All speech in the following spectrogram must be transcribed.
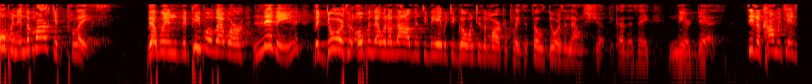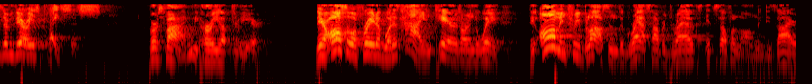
open in the marketplace. That when the people that were living, the doors would open that would allow them to be able to go into the marketplace, that those doors are now shut because they near death. These are commentators in various places. Verse 5. Let me hurry up through here. They are also afraid of what is high, and tares are in the way. The almond tree blossoms, the grasshopper drags itself along, desire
